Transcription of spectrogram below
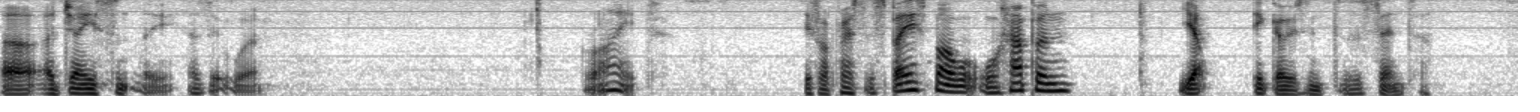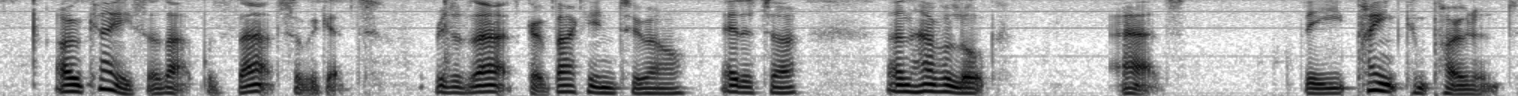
uh, adjacently, as it were. Right. If I press the spacebar, what will happen? Yep, it goes into the center. Okay, so that was that. So we get rid of that, go back into our editor and have a look at the paint component.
